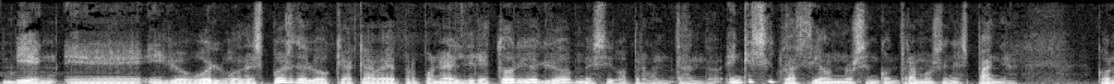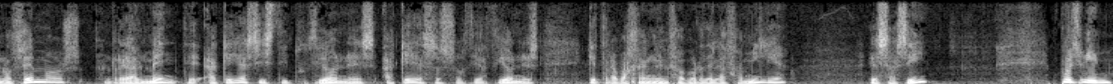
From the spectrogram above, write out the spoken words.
Bien, eh, y yo vuelvo. Después de lo que acaba de proponer el directorio, yo me sigo preguntando, ¿en qué situación nos encontramos en España? ¿Conocemos realmente aquellas instituciones, aquellas asociaciones que trabajan en favor de la familia? ¿Es así? Pues bien,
